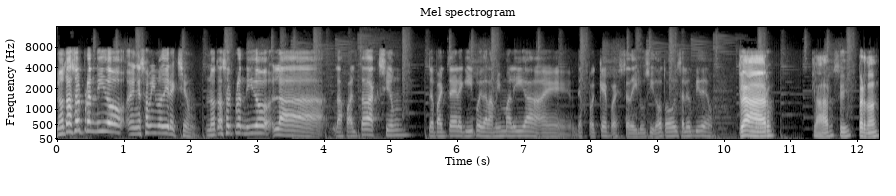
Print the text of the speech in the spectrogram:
¿No te ha sorprendido en esa misma dirección? ¿No te ha sorprendido la, falta de acción de parte del equipo y de la misma liga eh, después que pues, se dilucidó todo y salió el video? Claro, claro, sí. Perdón,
